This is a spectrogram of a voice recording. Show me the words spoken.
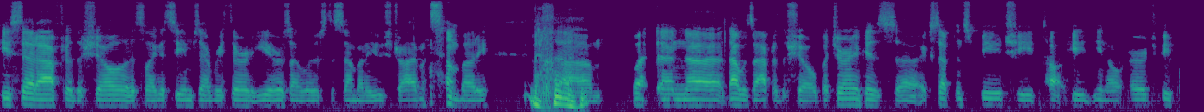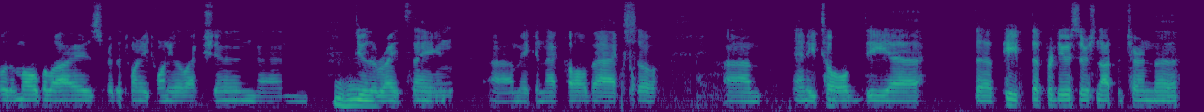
he said after the show that it's like it seems every 30 years I lose to somebody who's driving somebody. Um, but then uh, that was after the show. But during his uh, acceptance speech, he taught he you know urged people to mobilize for the 2020 election and do Mhm. the right thing, uh, making that callback. So, um, and he told the uh, the peep the producers not to turn the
